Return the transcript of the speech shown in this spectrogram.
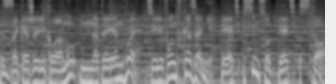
Закажи рекламу на ТНВ. Телефон в Казани 5 705 100.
